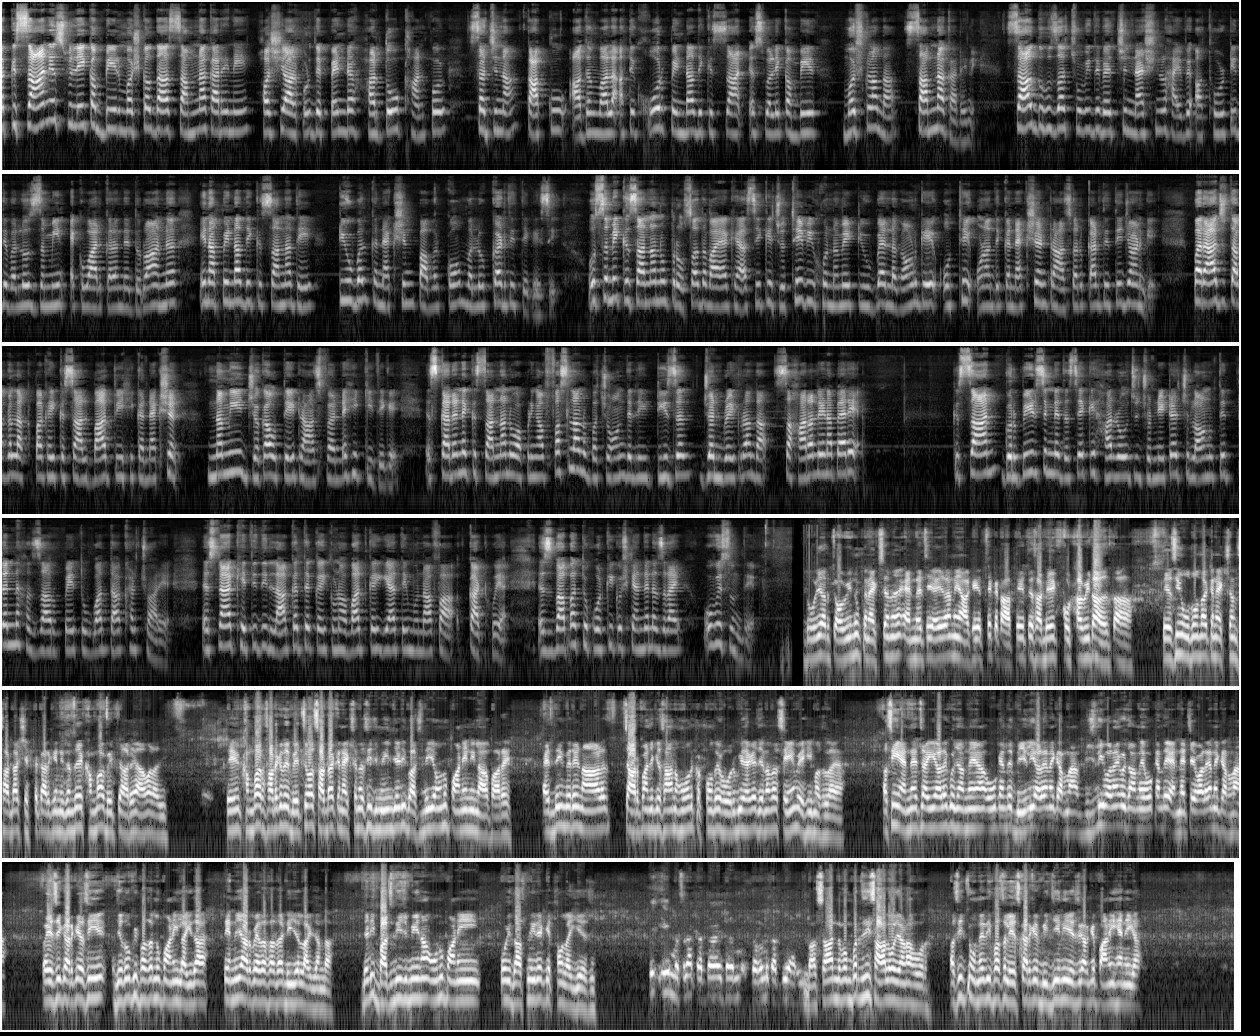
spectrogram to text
ਤਾਂ ਕਿਸਾਨ ਇਸ ਵੇਲੇ ਗੰਭੀਰ ਮੁਸ਼ਕਲ ਦਾ ਸਾਹਮਣਾ ਕਰ ਰਹੇ ਨੇ। ਹੁਸ਼ਿਆਰਪੁਰ ਦੇ ਪਿੰਡ ਹਰਦੋ, ਖਾਨਪੁਰ ਸੱਜਣਾ ਕਾਕੂ, ਆਦਮਵਾਲਾ ਅਤੇ ਹੋਰ ਪਿੰਡਾਂ ਦੇ ਕਿਸਾਨ ਇਸ ਵੇਲੇ ਗੰਭੀਰ ਮੁਸ਼ਕਲਾਂ ਦਾ ਸਾਹਮਣਾ ਕਰ ਰਹੇ ਨੇ। ਸਾਲ 2024 ਦੇ ਵਿੱਚ ਨੈਸ਼ਨਲ ਹਾਈਵੇ ਅਥਾਰਟੀ ਦੇ ਵੱਲੋਂ ਜ਼ਮੀਨ ਐਕਵਾਇਰ ਕਰਨ ਦੇ ਦੌਰਾਨ ਇਹਨਾਂ ਪਿੰਡਾਂ ਦੇ ਕਿਸਾਨਾਂ ਦੇ ਟਿਊਬਲ ਕਨੈਕਸ਼ਨ ਪਾਵਰਕੌਮ ਵੱਲੋਂ ਕੱਢ ਦਿੱਤੇ ਗਏ ਸੀ। ਉਸ ਸਮੇਂ ਕਿਸਾਨਾਂ ਨੂੰ ਭਰੋਸਾ ਦਿਵਾਇਆ ਗਿਆ ਸੀ ਕਿ ਜਿੱਥੇ ਵੀ ਉਹ ਨਵੇਂ ਟਿਊਬਵੈਲ ਲਗਾਉਣਗੇ, ਉੱਥੇ ਉਹਨਾਂ ਦੇ ਕਨੈਕਸ਼ਨ ਟ੍ਰਾਂਸਫਰ ਕਰ ਦਿੱਤੇ ਜਾਣਗੇ। ਪਰ ਅੱਜ ਤੱਕ ਲਗਭਗ ਇੱਕ ਸਾਲ ਬਾਅਦ ਵੀ ਇਹ ਕਨੈਕਸ਼ਨ ਨਵੀਂ ਜਗ੍ਹਾ ਉੱਤੇ ਟ੍ਰਾਂਸਫਰ ਨਹੀਂ ਕੀਤੇ ਗਏ। ਇਸ ਕਾਰਨ ਕਿਸਾਨਾਂ ਨੂੰ ਆਪਣੀਆਂ ਫਸਲਾਂ ਨੂੰ ਬਚਾਉਣ ਦੇ ਲਈ ਡੀਜ਼ਲ ਜਨਰੇਟਰਾਂ ਦਾ ਸਹਾਰਾ ਲੈਣਾ ਪੈ ਰਿਹਾ ਹੈ। ਕਿਸਾਨ ਗੁਰਬੀਰ ਸਿੰਘ ਨੇ ਦੱਸਿਆ ਕਿ ਹਰ ਰੋਜ਼ ਜਨਰੇਟਰ ਚਲਾਉਣ ਉਤੇ 3000 ਰੁਪਏ ਤੋਂ ਵੱਧ ਦਾ ਖਰਚ ਆ ਰਿਹਾ ਹੈ। ਇਸ ਨਾਲ ਖੇਤੀ ਦੀ ਲਾਗਤ ਕਈ ਗੁਣਾ ਵੱਧ ਗਈ ਹੈ ਤੇ ਮੁਨਾਫਾ ਘਟ ਹੋਇਆ ਇਸ ਬਾਬਤ ਹੋਰ ਕੀ ਕੁਝ ਕਹਿੰਦੇ ਨਜ਼ਰ ਆਏ, ਉਹ ਵੀ ਸੁਣਦੇ ਹਾਂ। 2024 ਨੂੰ ਕਨੈਕਸ਼ਨ ਐਨਐਚਏ ਇਹਨਾਂ ਨੇ ਆ ਕੇ ਇੱਥੇ ਕਟਾਤੇ ਤੇ ਸਾਡੇ ਕੋਠਾ ਵੀ ਢਾ ਦਿੱਤਾ ਤੇ ਅਸੀਂ ਉਦੋਂ ਦਾ ਕਨੈਕਸ਼ਨ ਸਾਡਾ ਸ਼ਿਫਟ ਕਰਕੇ ਨਹੀਂ ਦਿੰਦੇ, ਖੰਭਾ ਵਿੱਚ ਆ ਰਿਹਾ ਆਹ ਵਾਲਾ ਜੀ। ਤੇ ਖੰਭਾ ਸੜਕ ਦੇ ਵਿੱਚ ਆ ਸਾਡਾ ਕਨੈਕਸ਼ਨ ਅਸੀਂ ਜ਼ਮੀਨ ਜਿਹੜੀ ਬਚਦੀ ਆ ਉਹਨੂੰ ਪਾਣੀ ਨਹੀਂ ਲਾ ਪਾ ਰਹੇ। ਐਦਾਂ ਹੀ ਮੇਰੇ ਨਾਲ ਚਾਰ ਪੰਜ ਕਿਸਾਨ ਹੋਰ ਕੱਕੋਂ ਦੇ ਹੋਰ ਵੀ ਹੈਗੇ ਜਿਨ੍ਹਾਂ ਦਾ ਸੇਮ ਇਹੀ ਮਸਲਾ ਆ। ਅਸੀਂ ਐਨਐਚਆਈ ਵਾਲੇ ਕੋ ਜਾਂਦੇ ਆ ਉਹ ਕਹਿੰਦੇ ਬਿਜਲੀ ਵਾਲਿਆਂ ਨੇ ਕਰਨਾ ਬਿਜਲੀ ਵਾਲਿਆਂ ਕੋ ਜਾਂਦੇ ਉਹ ਕਹਿੰਦੇ ਐਨਐਚਏ ਵਾਲਿਆਂ ਨੇ ਕਰਨਾ। ਪਰ ਇਸੇ ਕਰਕੇ ਅਸੀਂ ਜਦੋਂ ਵੀ ਫਸਲ ਨੂੰ ਪਾਣੀ ਲਾਈਦਾ 3000 ਰੁਪਏ ਦਾ ਸਾਡਾ ਡੀਜ਼ਲ ਲੱਗ ਜਾਂਦਾ। ਜਿਹੜੀ ਬਚਦੀ ਜ਼ਮੀਨ ਆ ਉਹਨੂੰ ਪਾਣੀ ਕੋਈ ਦੱਸ ਨਹੀਂ ਰਿਹਾ ਕਿੱਥੋਂ ਲਾਈਏ ਅਸੀਂ। ਤੇ ਇਹ ਮਸਲਾ ਕਰਦਾ ਇਦਾਂ ਪ੍ਰੋਬਲਮ ਕਰਦੀ ਆ ਰਹੀ? ਬਸ ਆ ਨਵੰਬਰ ਦੀ ਸਾਲ ਹੋ ਜਾਣਾ ਹੋਰ। ਅਸੀਂ ਝੋਨੇ ਦੀ ਫਸਲ ਇਸ ਕਰਕੇ ਬੀਜੀ ਨਹੀਂ ਇਸ ਕਰਕੇ ਪਾਣੀ ਹੈ ਨਹੀਂਗਾ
